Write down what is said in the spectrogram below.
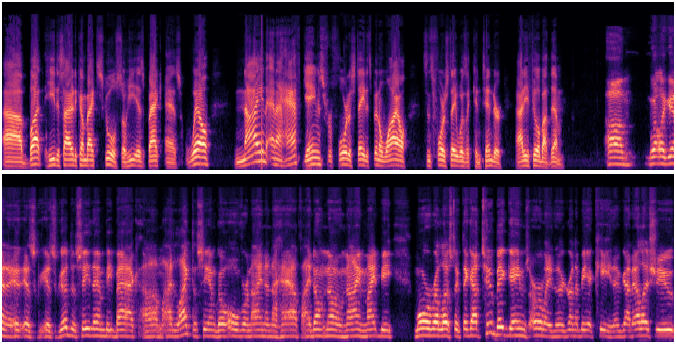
uh, but he decided to come back to school, so he is back as well. Nine and a half games for Florida State. It's been a while since Florida State was a contender. How do you feel about them? Um, well, again, it, it's it's good to see them be back. Um, I'd like to see them go over nine and a half. I don't know. Nine might be more realistic. They got two big games early that are going to be a key. They've got LSU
